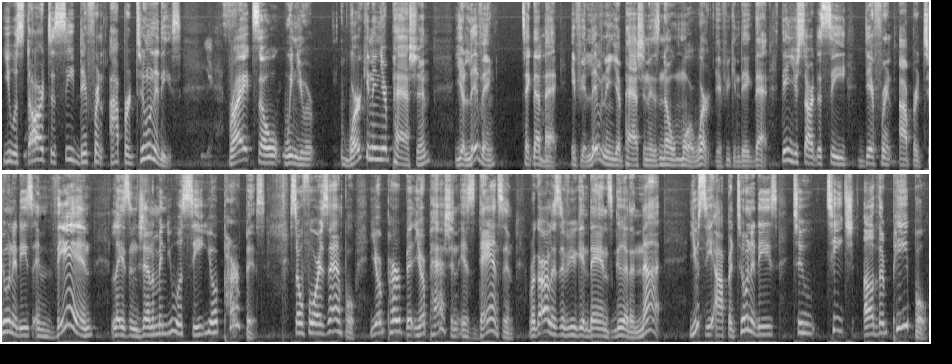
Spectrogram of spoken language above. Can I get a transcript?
you will start to see different opportunities, yes. right? So when you're working in your passion, you're living take that back. If you're living in your passion, is no more work, if you can dig that. Then you start to see different opportunities. And then, ladies and gentlemen, you will see your purpose. So, for example, your purpose, your passion is dancing, regardless if you can dance good or not. You see opportunities to teach other people.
